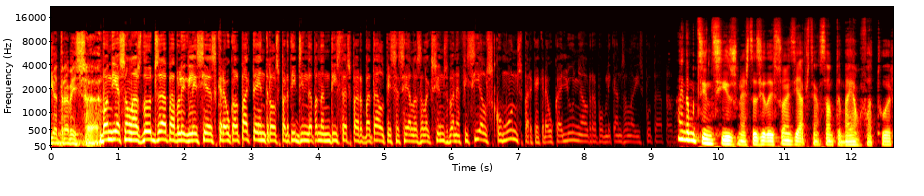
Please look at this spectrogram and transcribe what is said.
Núria Travessa. Bon dia, són les 12. Pablo Iglesias creu que el pacte entre els partits independentistes per vetar el PSC a les eleccions beneficia els comuns perquè creu que allunya els republicans en la disputa. Ainda muitos indecisos nestas eleições e a abstenção também é um fator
